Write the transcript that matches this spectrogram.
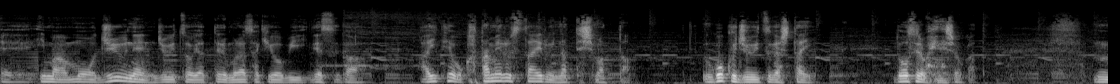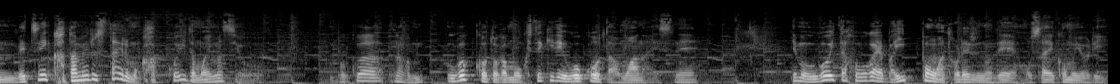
えー、今もう10年充実をやってる紫帯ですが相手を固めるスタイルになってしまった。動く充実がしたい。どうすればいいでしょうかと、うん、別に固めるスタイルもかっこいいと思いますよ。僕はなんか動くことが目的で動こうとは思わないですね。でも動いた方がやっぱ1本は取れるので抑え込むより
